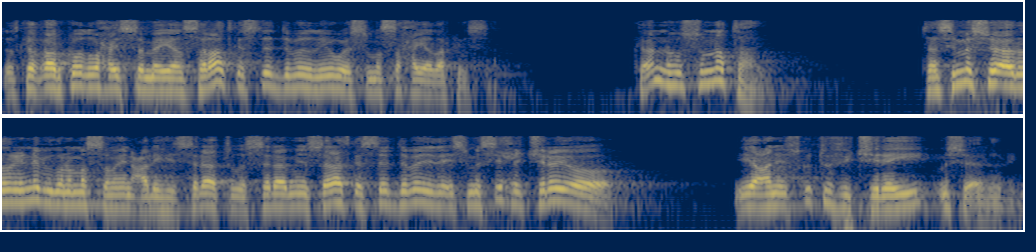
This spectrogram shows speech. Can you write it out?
Dadka qaarkood waxay sameeyaan salaad kasta dabadood iyagoo ismasaxayaad arkaysaa. Kaannahu sunno tahay. Taasi ma soo aroorin nebiguna ma samayn calayhi salaatu wasalaam in salaad kasta dabadeeda ismasixi jiray oo yacni isku tufi jiray ma soo aroorin.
